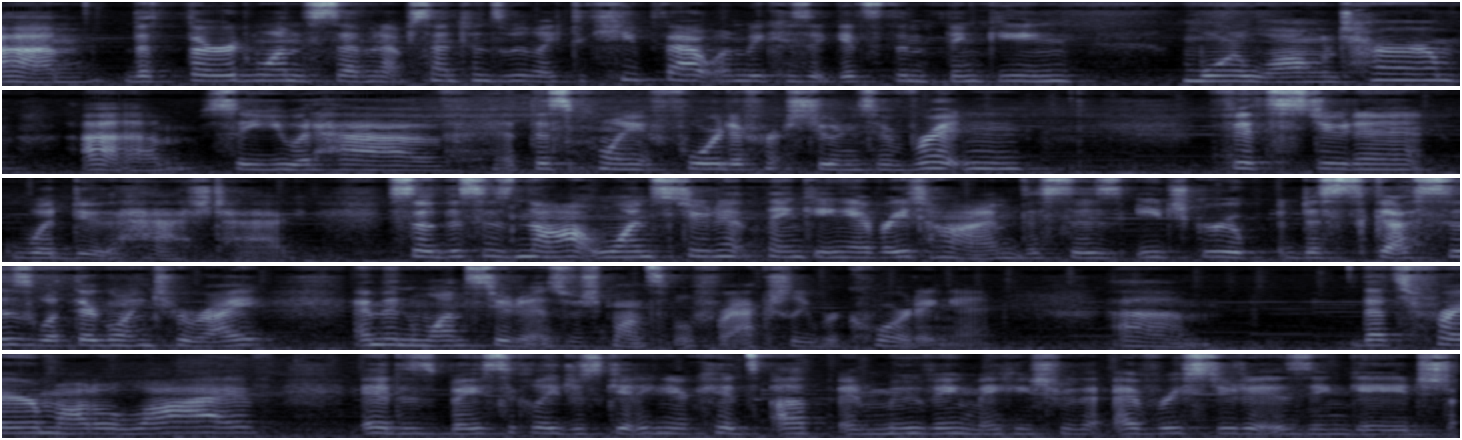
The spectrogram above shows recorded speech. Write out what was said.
Um, the third one, the seven up sentence, we like to keep that one because it gets them thinking more long term. Um, so you would have, at this point, four different students have written fifth student would do the hashtag. So this is not one student thinking every time. This is each group discusses what they're going to write, and then one student is responsible for actually recording it. Um, that's Frayer Model Live. It is basically just getting your kids up and moving, making sure that every student is engaged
